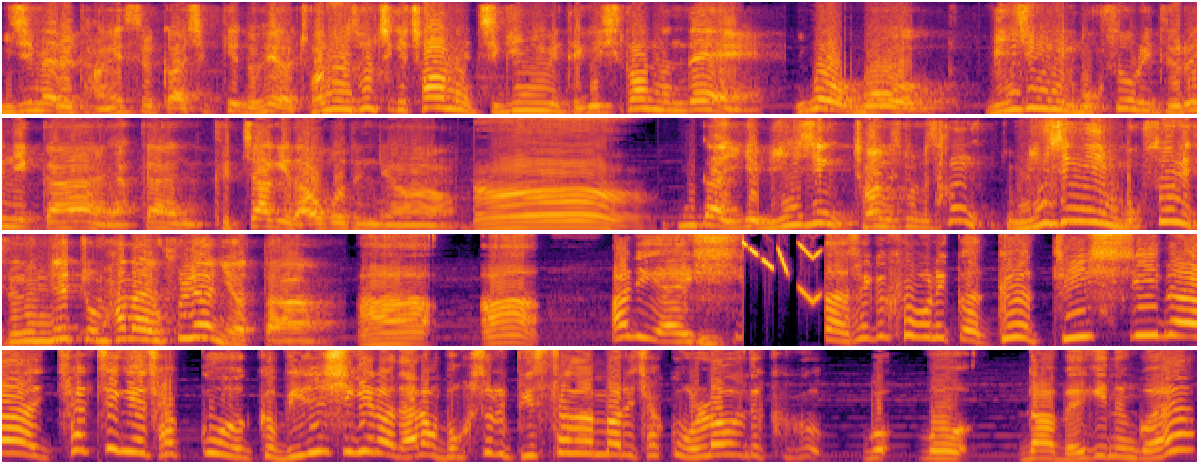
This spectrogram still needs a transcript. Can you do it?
이지매를 당했을까 싶기도 해요. 저는 솔직히 처음에 지기님이 되게 싫었는데 이거 뭐 민식님 목소리 들으니까 약간 그 짝이 나오거든요. 어. 그러니까 이게 민식 저는 좀 상 민식님 목소리 듣는 게 좀 하나의 훈련이었다. 아, 아, 아니, 야, 씨. 생각해보니까 그 DC나 채팅에 자꾸 그 민식이랑 나랑 목소리 비슷하단 말이 자꾸 올라오는데 그거 뭐 뭐 나 매기는 거야?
